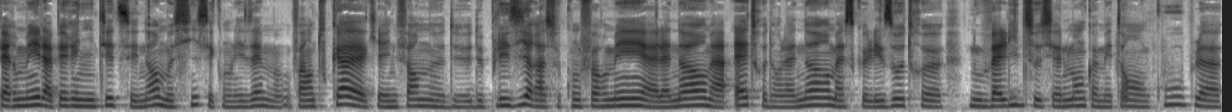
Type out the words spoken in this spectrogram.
permet la pérennité de ces normes aussi, c'est qu'on les aime. Enfin, en tout cas, qu'il y a une forme de, plaisir à se conformer à la norme, à être dans la norme, à ce que les autres euh, nous valident socialement comme étant en couple,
